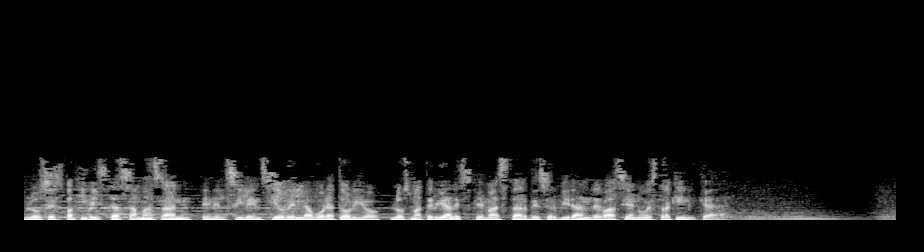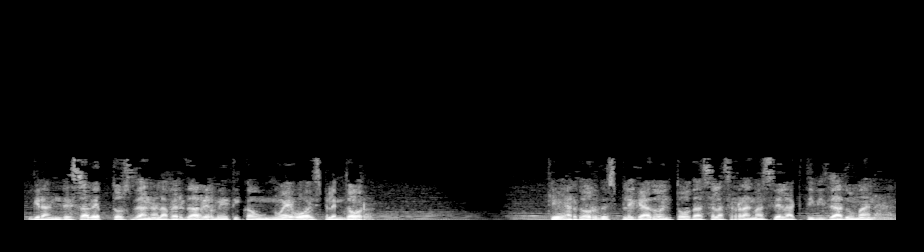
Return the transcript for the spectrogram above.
Los espagiristas amasan, en el silencio del laboratorio, los materiales que más tarde servirán de base a nuestra química. grandes adeptos dan a la verdad hermética un nuevo esplendor. Qué ardor desplegado en todas las ramas de la actividad humana.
